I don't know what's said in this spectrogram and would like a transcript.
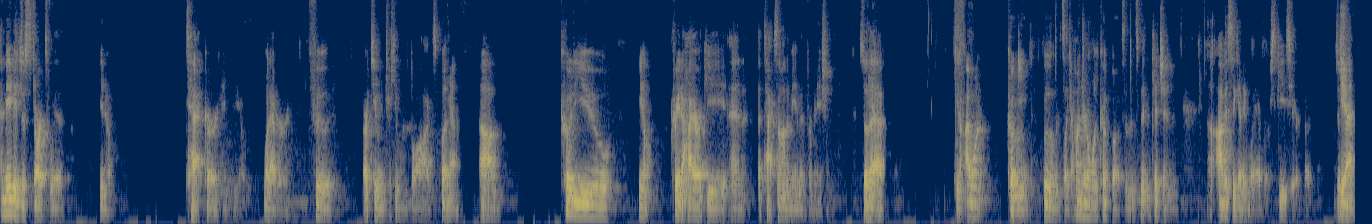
and maybe it just starts with you know, tech or you know, whatever, food are two interesting ones, blogs. But yeah. um, could you, you know, create a hierarchy and a taxonomy of information so yeah. that, you know, I want cooking, boom, it's like 101 cookbooks, and then Smitten Kitchen, uh, obviously getting way over skis here, but just yeah.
